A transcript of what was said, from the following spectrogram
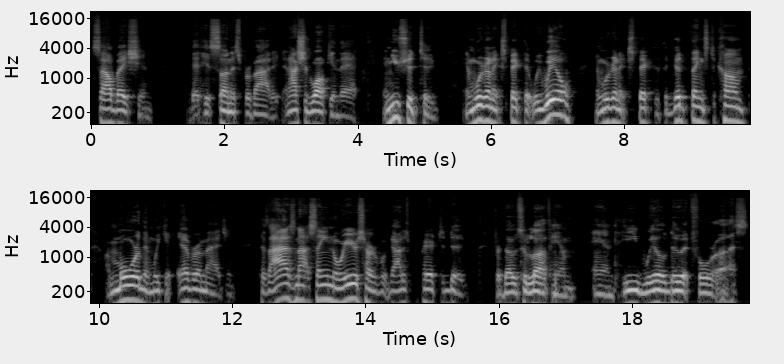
salvation that His Son has provided. And I should walk in that. And you should too. And we're going to expect that we will. And we're going to expect that the good things to come are more than we could ever imagine. Because eyes not seen nor ears heard what God is prepared to do for those who love Him and he will do it for us.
